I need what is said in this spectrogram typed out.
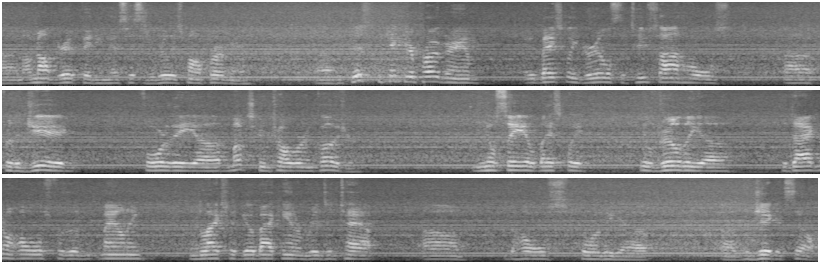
Um, I'm not drip feeding this, this is a really small program. Uh, this particular program, it basically drills the two side holes uh, for the jig for the uh, mux controller enclosure. And you'll see it'll basically, it'll drill the, uh, the diagonal holes for the mounting and it'll actually go back in and rigid tap um, the holes for the, uh, uh, the jig itself.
